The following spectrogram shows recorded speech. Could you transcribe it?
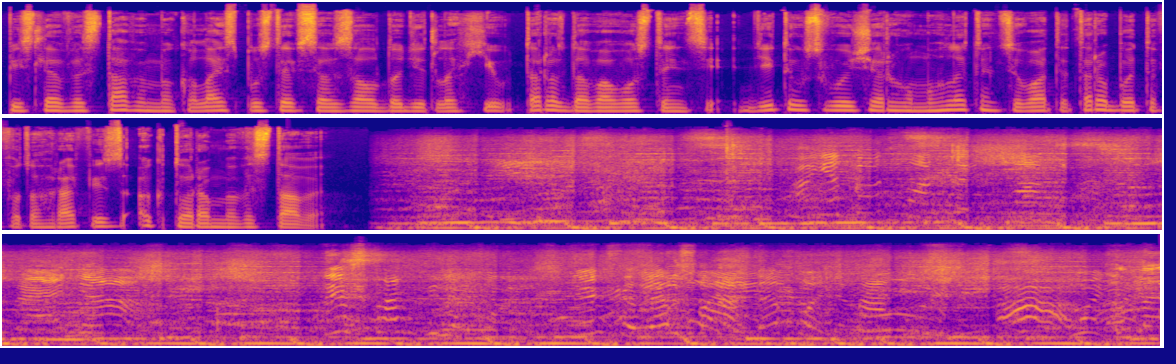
Після вистави Миколай спустився в зал до дітлахів та роздавав гостинці. Діти, у свою чергу, могли танцювати та робити фотографії з акторами вистави. Ти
